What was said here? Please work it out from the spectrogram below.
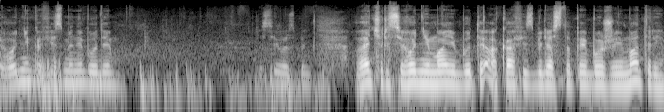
Сьогодні кафізми не буде. Вечір сьогодні має бути акафіс біля стопи Божої Матері.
